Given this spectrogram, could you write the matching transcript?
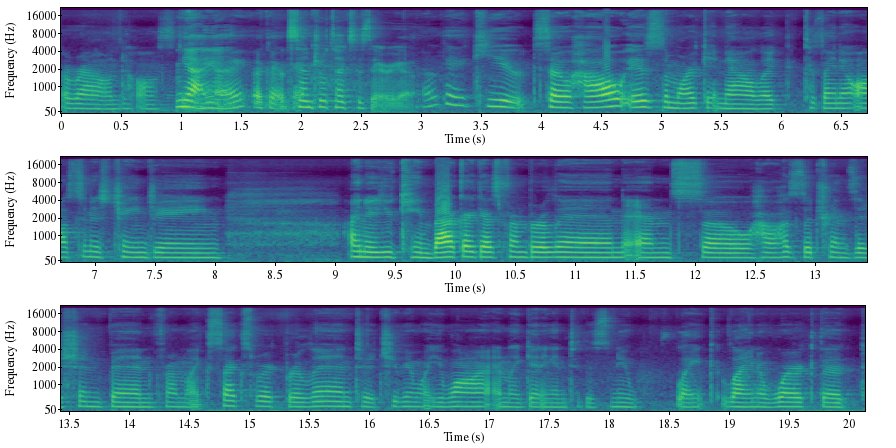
around Austin. Yeah, yeah. Right? Okay, okay. Central Texas area. Okay, cute. So, how is the market now? Like, because I know Austin is changing. I know you came back, I guess, from Berlin. And so, how has the transition been from like sex work, Berlin, to achieving what you want and like getting into this new like line of work that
